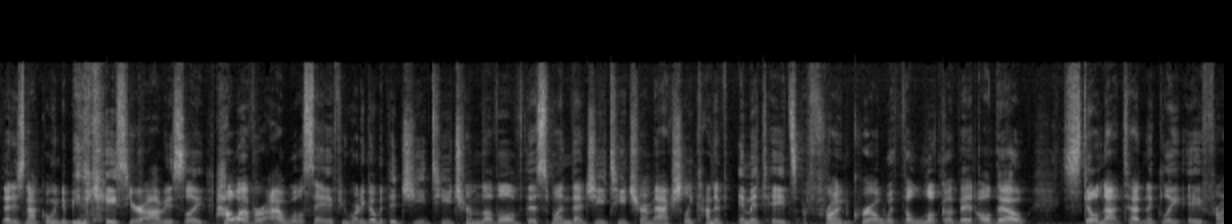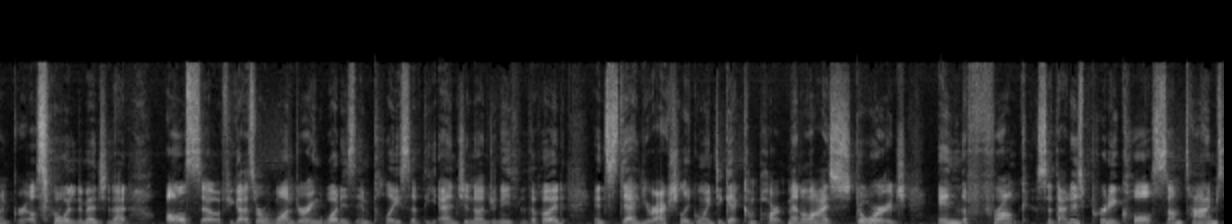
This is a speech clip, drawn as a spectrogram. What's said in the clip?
that is not going to be the case here, obviously. However, I will say if you were to go with the GT trim level of this one, that GT trim actually kind of imitates a front grille with the look of it, although still not technically a front grille. So I wanted to mention that. Also, if you guys are wondering what is in place of the engine underneath the hood, instead you're actually going to get compartmentalized storage in the frunk. So that is pretty cool. Sometimes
